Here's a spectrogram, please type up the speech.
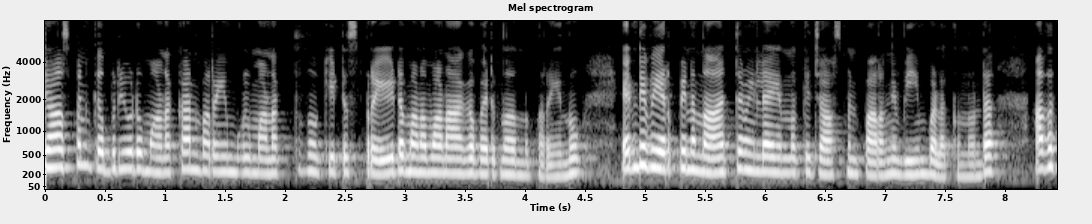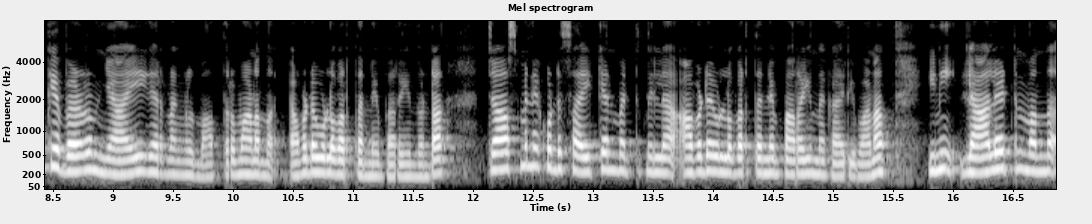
ജാസ്മിൻ ഗബ്രിയോട് മണക്കാൻ പറയുമ്പോൾ മണത്ത് നോക്കിയിട്ട് സ്പ്രേയുടെ മണമാണ് ആകെ വരുന്നതെന്ന് പറയുന്നു. എന്റെ വിയർപ്പിന് നാറ്റമില്ല എന്നൊക്കെ ജാസ്മിൻ പറഞ്ഞ് വീമ്പിളക്കുന്നുണ്ട് അതൊക്കെ വെറും ന്യായീകരണങ്ങൾ മാത്രമാണെന്ന് അവിടെയുള്ളവർ തന്നെ പറയുന്നുണ്ട്. ജാസ്മിനെ കൊണ്ട് സഹിക്കാൻ പറ്റുന്നില്ല അവിടെയുള്ളവർ തന്നെ പറയുന്ന കാര്യമാണ്. ഇനി ലാലേട്ടൻ വന്ന്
